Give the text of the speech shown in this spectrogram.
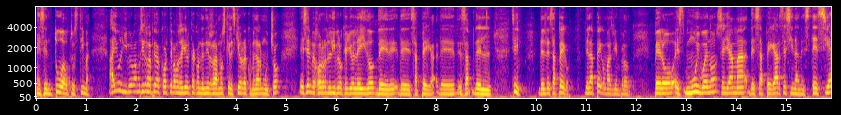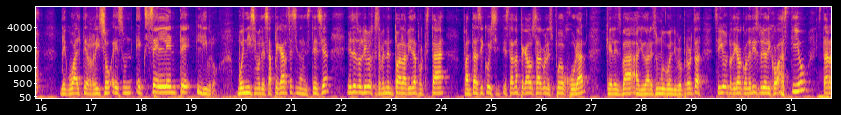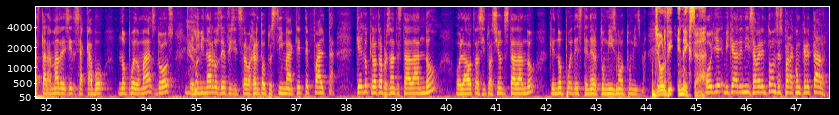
es en tu autoestima. Hay un libro, vamos a ir rápido a corte, vamos a ir ahorita con Denis Ramos, que les quiero recomendar mucho. Es el mejor libro que yo he leído de, de, desapega, de, del, sí, del desapego, del apego más bien, perdón. Pero es muy bueno, se llama Desapegarse sin anestesia, de Walter Rizzo. Es un excelente libro, buenísimo. Desapegarse sin anestesia. Es de esos libros que se venden toda la vida porque está fantástico y si están apegados a algo les puedo jurar que les va a ayudar. Es un muy buen libro. Pero ahorita seguimos platicando con Denise. Ya dijo, hastío, estar hasta la madre, decir, se acabó, no puedo más. Dos, eliminar los déficits, trabajar en tu autoestima. ¿Qué te falta? ¿Qué es lo que la otra persona te está dando? o la otra situación te está dando que no puedes tener tú mismo o tú misma. Jordi Enexa. Oye, mi querida Denise, a ver, entonces, para concretar,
